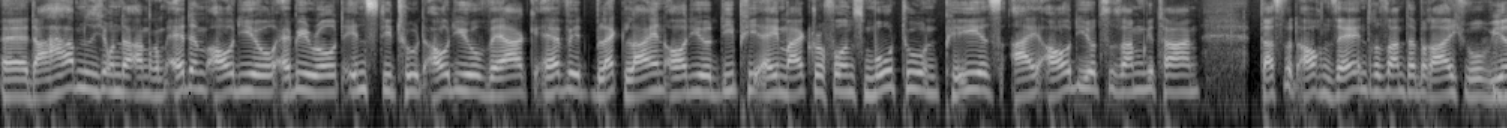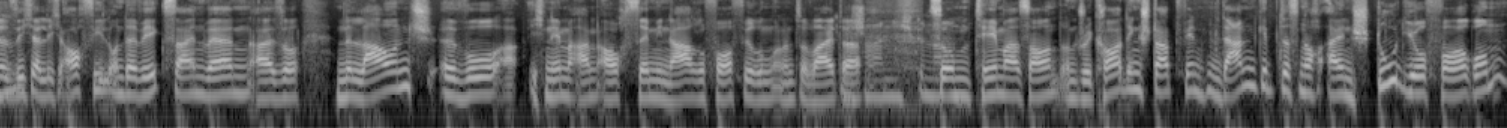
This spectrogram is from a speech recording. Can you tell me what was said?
Äh, da haben sich unter anderem Adam Audio, Abbey Road Institute, Audiowerk, Avid, Black Lion Audio, DPA Microphones, Motu und PSI Audio zusammengetan. Das wird auch ein sehr interessanter Bereich, wo wir mhm. sicherlich auch viel unterwegs sein werden. Also eine Lounge, äh, wo ich nehme an, auch Seminare, Vorführungen und so weiter genau. zum Thema Sound und Recording stattfinden. Dann gibt es noch ein Studioforum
